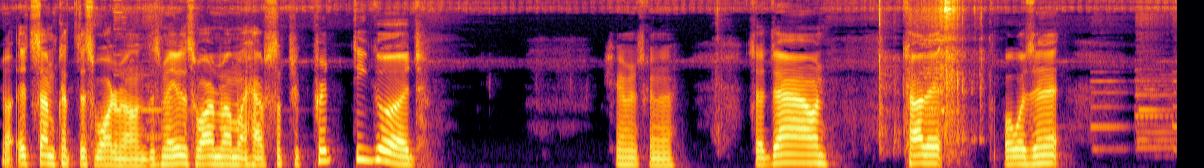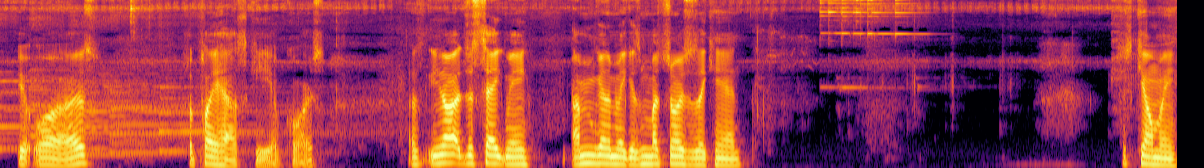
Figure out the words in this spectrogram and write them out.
You know, it's time to cut this watermelon. This maybe this watermelon might have something pretty good. Okay, I'm just gonna sit down, cut it. What was in it? It was the playhouse key, of course. You know what? Just take me. I'm gonna make as much noise as I can. Just kill me.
